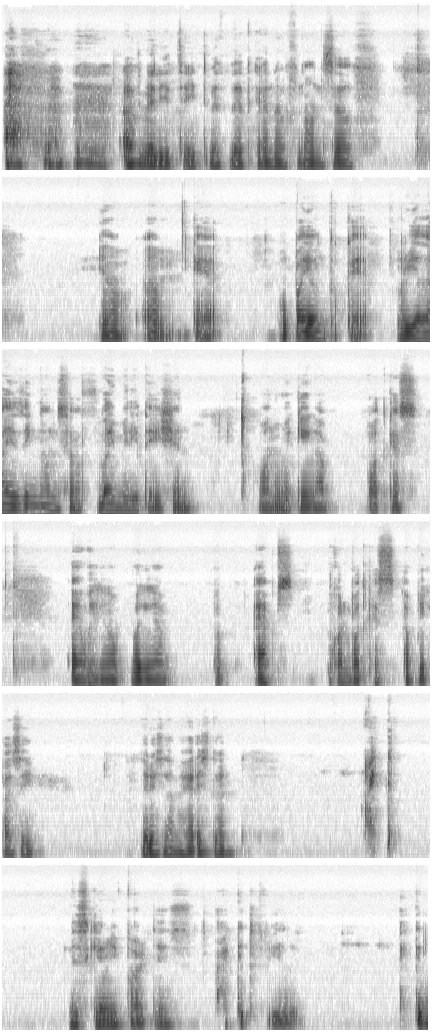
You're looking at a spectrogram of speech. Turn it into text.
I've meditate with that kind of non-self. You know um kayak upaya untuk kayak realizing non-self by meditation on waking up podcast eh waking up waking up apps bukan podcast aplikasi dari Sam Harris dan I could, the scary part is I could feel it. I could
